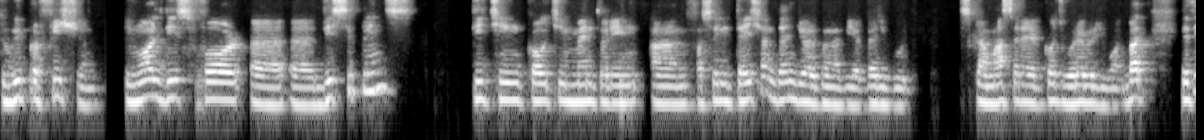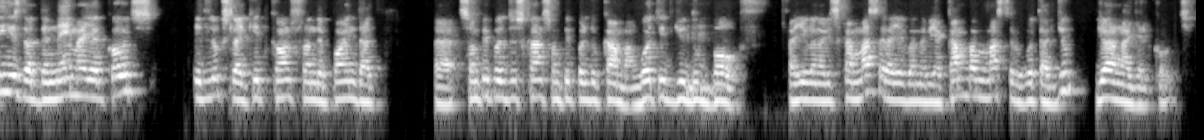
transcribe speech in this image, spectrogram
to be proficient in all these four uh, uh, disciplines teaching, coaching, mentoring, and facilitation then you're going to be a very good Scrum Master, Agile Coach, whatever you want. But the thing is that the name Agile Coach, it looks like it comes from the point that uh, some people do Scrum, some people do Kanban. What if you do mm-hmm. both? Are you going to be Scrum Master? Are you going to be a Kanban Master? What are you? You're an Agile Coach.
